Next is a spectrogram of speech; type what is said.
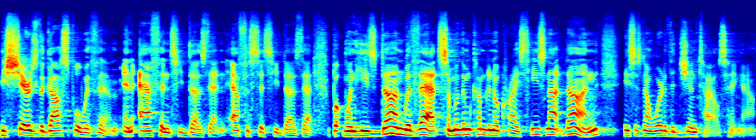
He shares the gospel with them. In Athens, he does that. In Ephesus, he does that. But when he's done with that, some of them come to know Christ. He's not done. He says, Now, where do the Gentiles hang out?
